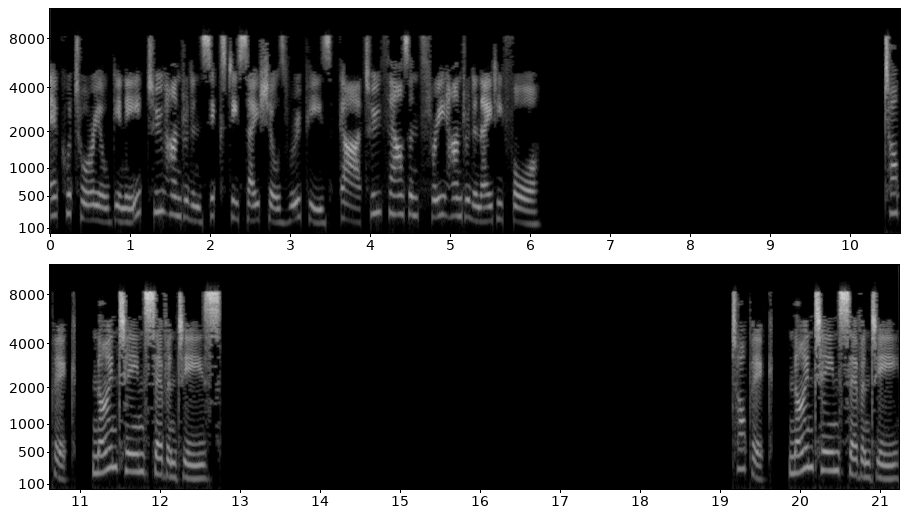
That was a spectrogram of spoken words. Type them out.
Equatorial Guinea 260 Seychelles rupees GAR 2384 Topic 1970s. Topic 1970.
